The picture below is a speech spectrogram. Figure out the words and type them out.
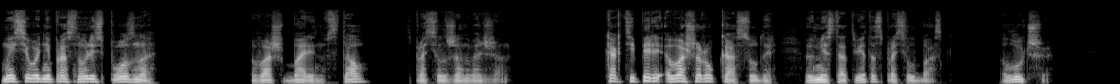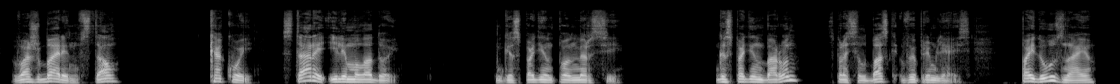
мы сегодня проснулись поздно. Ваш барин встал? спросил Жан Вальжан. Как теперь ваша рука, сударь? вместо ответа спросил Баск. Лучше. Ваш барин встал? Какой? Старый или молодой? Господин Понмерси. Господин барон? спросил Баск, выпрямляясь. Пойду узнаю.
